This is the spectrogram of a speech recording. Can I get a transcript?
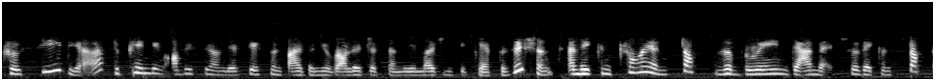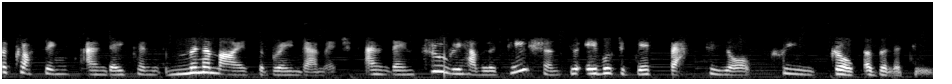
procedure depending obviously on the assessment by the neurologist and the emergency care physician and they can try and stop the brain damage so they can stop the clotting and they can minimize the brain damage and then through rehabilitation you're able to get back to your pre-stroke abilities.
